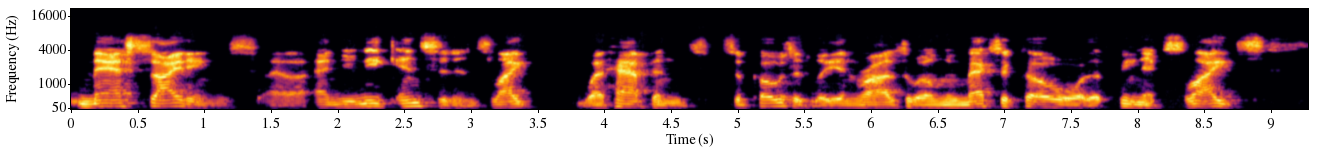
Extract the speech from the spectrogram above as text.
mass sightings uh, and unique incidents like what happened supposedly in Roswell, New Mexico, or the Phoenix Lights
